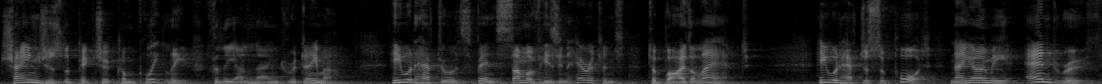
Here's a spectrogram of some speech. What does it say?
changes the picture completely for the unnamed Redeemer. He would have to have spent some of his inheritance to buy the land. He would have to support Naomi and Ruth,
